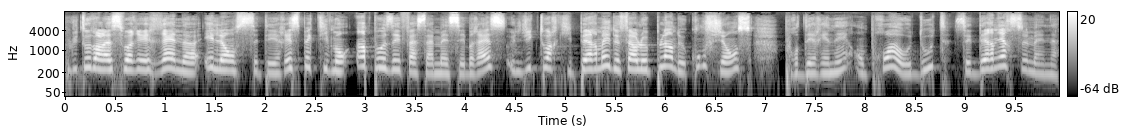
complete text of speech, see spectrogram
Plus tôt dans la soirée, Rennes et Lens s'étaient respectivement imposés face à Metz et Brest, une victoire qui permet de faire le plein de confiance pour des Rennais en proie au doute ces dernières semaines.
